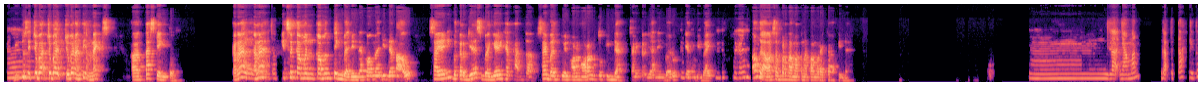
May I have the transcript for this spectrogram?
Hmm. itu sih coba coba coba nanti next uh, tes kayak gitu karena Iya, karena coba. it's a common common thing Mbak Dinda. Kalau Mbak Dinda tahu, saya ini bekerja sebagai headhunter. Saya bantuin orang-orang untuk pindah, cari kerjaan yang baru, yang lebih baik. Mm-mm. Tahu nggak alasan pertama kenapa mereka pindah? Hmm, nggak nyaman, nggak betah gitu.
